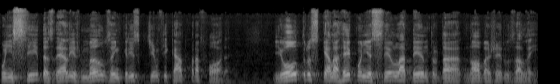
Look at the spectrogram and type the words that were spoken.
conhecidas dela, irmãos em Cristo, que tinham ficado para fora. E outros que ela reconheceu lá dentro da Nova Jerusalém.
